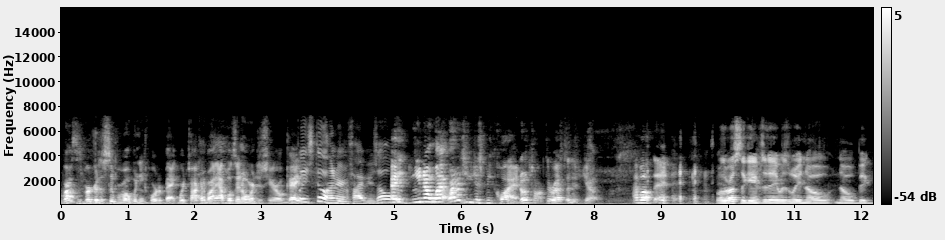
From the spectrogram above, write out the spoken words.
Roethlisberger's a Super Bowl winning quarterback. We're talking about apples and oranges here, okay? but okay? he's still 105 years old. Hey, you know what? Why don't you just be quiet? Don't talk the rest of the show. How about that? Well, the rest of the games today was really no no big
